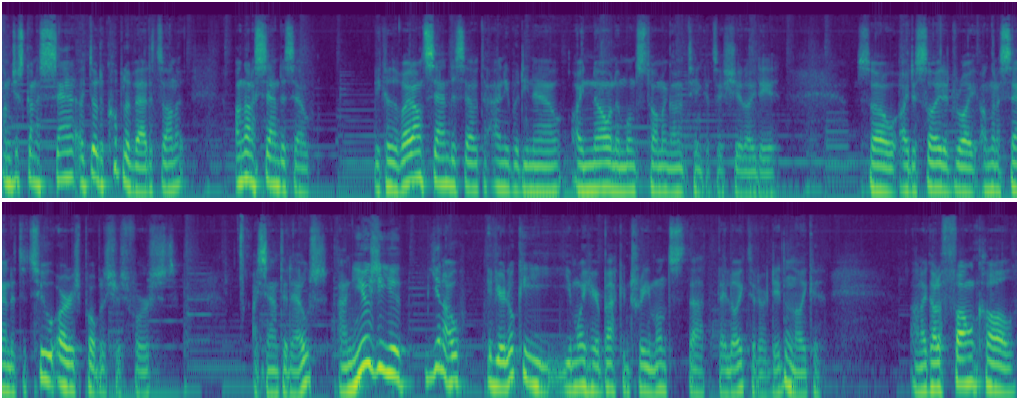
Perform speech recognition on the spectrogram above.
I'm just going to send. I've done a couple of edits on it. I'm going to send this out because if I don't send this out to anybody now, I know in a month's time I'm going to think it's a shit idea. So I decided, right, I'm going to send it to two Irish publishers first. I sent it out, and usually, you you know, if you're lucky, you might hear back in three months that they liked it or didn't like it. And I got a phone call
